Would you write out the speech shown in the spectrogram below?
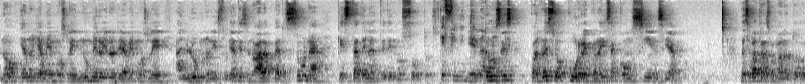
¿no? Ya no llamémosle número, ya no llamémosle alumno ni estudiante, sino a la persona que está delante de nosotros. Definitivamente. Y entonces, cuando eso ocurre, cuando hay esa conciencia, pues se va transformando todo,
